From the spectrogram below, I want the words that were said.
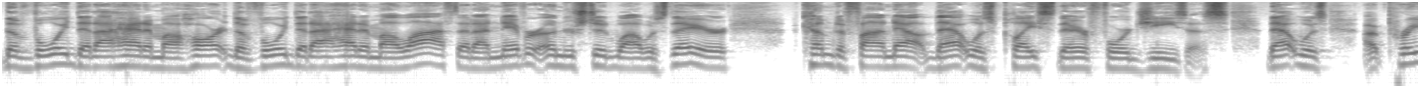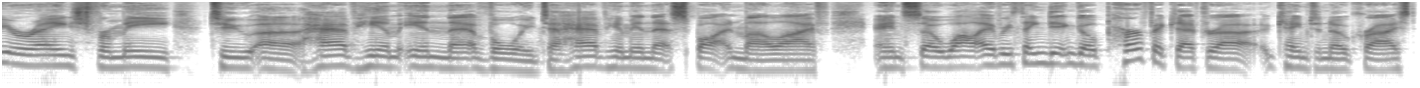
the void that I had in my heart, the void that I had in my life that I never understood why was there, come to find out that was placed there for Jesus. That was uh, prearranged for me to uh, have him in that void, to have him in that spot in my life. And so while everything didn't go perfect after I came to know Christ,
